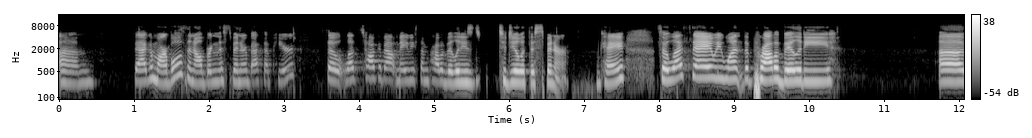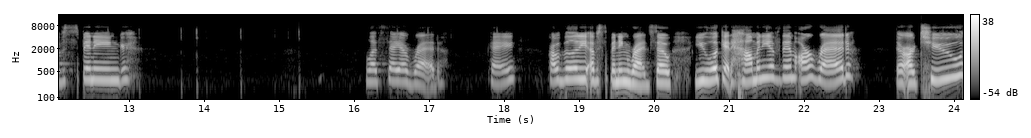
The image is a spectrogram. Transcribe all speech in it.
um, bag of marbles and I'll bring the spinner back up here. So let's talk about maybe some probabilities to deal with the spinner. Okay? So let's say we want the probability of spinning, let's say a red, okay? Probability of spinning red. So you look at how many of them are red. There are two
